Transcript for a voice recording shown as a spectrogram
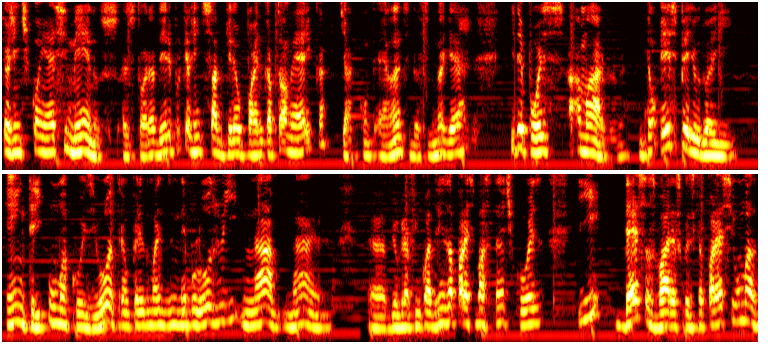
que a gente conhece menos a história dele, porque a gente sabe que ele é o pai do Capitão América, que é antes da Segunda Guerra, e depois a Marvel. Né? Então, esse período aí, entre uma coisa e outra, é um período mais nebuloso e na, na uh, biografia em quadrinhos, aparece bastante coisa. E dessas várias coisas que aparecem, umas,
